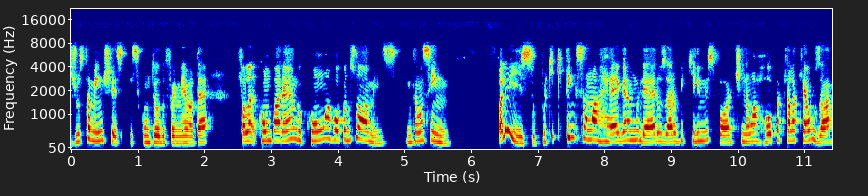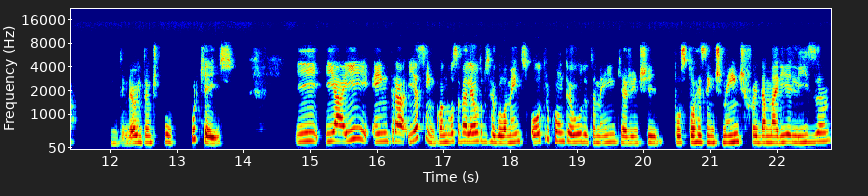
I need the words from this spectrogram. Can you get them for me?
justamente esse, esse conteúdo foi meu até, fala, comparando com a roupa dos homens. Então, assim, olha isso, por que, que tem que ser uma regra a mulher usar o biquíni no esporte, não a roupa que ela quer usar? Entendeu? Então, tipo, por que isso? E, e aí entra. E assim, quando você vai ler outros regulamentos, outro conteúdo também que a gente postou recentemente foi da Maria Elisa,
